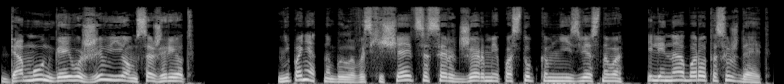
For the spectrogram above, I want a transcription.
Да Мунга его живьем сожрет. Непонятно было, восхищается сэр Джерми поступком неизвестного или наоборот осуждает.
